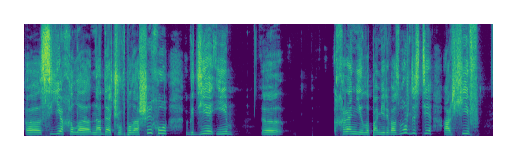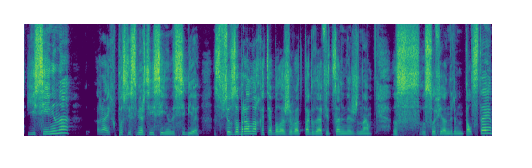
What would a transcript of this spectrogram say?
э, съехала на дачу в Балашиху, где и э, хранила по мере возможности архив Есенина – Райх после смерти Есенина себе все забрала, хотя была жива тогда официальная жена Софья Андреевна Толстая.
